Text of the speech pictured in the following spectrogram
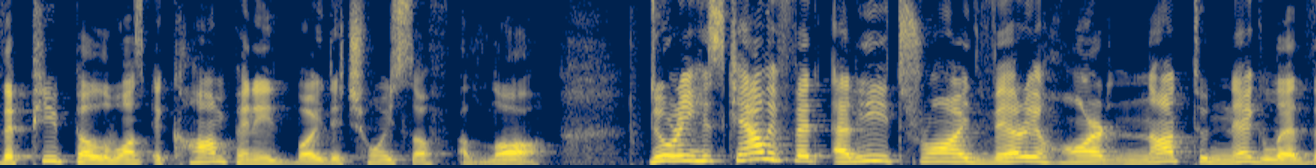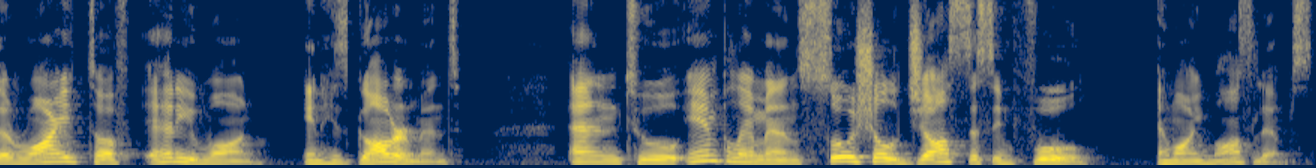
the people was accompanied by the choice of Allah. During his caliphate, Ali tried very hard not to neglect the right of anyone in his government and to implement social justice in full among Muslims.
